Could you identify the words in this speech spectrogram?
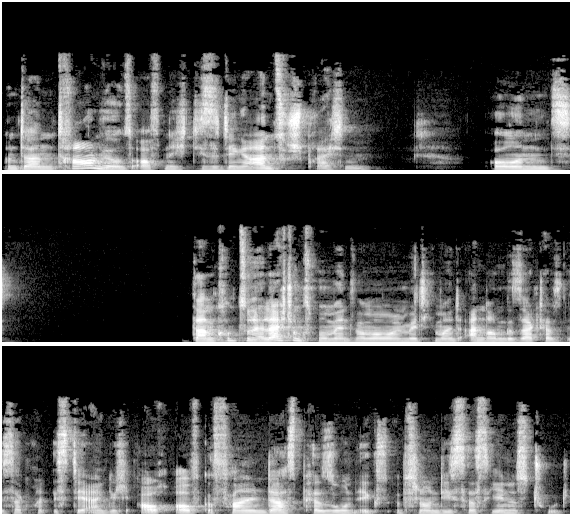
Und dann trauen wir uns oft nicht, diese Dinge anzusprechen. Und dann kommt so ein Erleichterungsmoment, wenn man mal mit jemand anderem gesagt hat, ich sag mal, ist dir eigentlich auch aufgefallen, dass Person XY dies, das, jenes tut?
